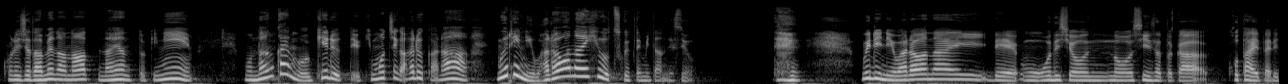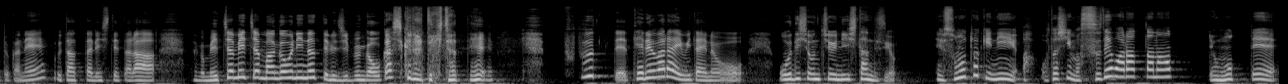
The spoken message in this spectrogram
これじゃダメだなって悩んだ時に、もう何回も受けるっていう気持ちがあるから、無理に笑わない日を作ってみたんですよ。で、無理に笑わないで、もうオーディションの審査とか答えたりとかね、歌ったりしてたら、なんかめちゃめちゃ真顔になってる自分がおかしくなってきちゃって、ププって照れ笑いみたいのをオーディション中にしたんですよ。で、その時に、あ、私今素で笑ったなって思って、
